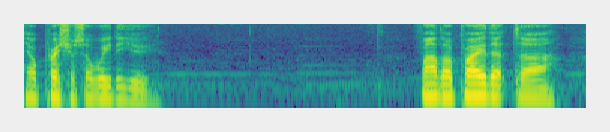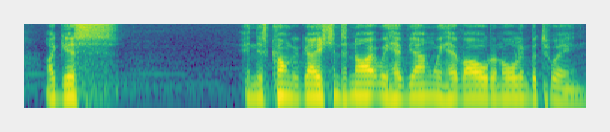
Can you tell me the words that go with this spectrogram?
How precious are we to you? Father, I pray that uh, I guess in this congregation tonight, we have young, we have old, and all in between.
